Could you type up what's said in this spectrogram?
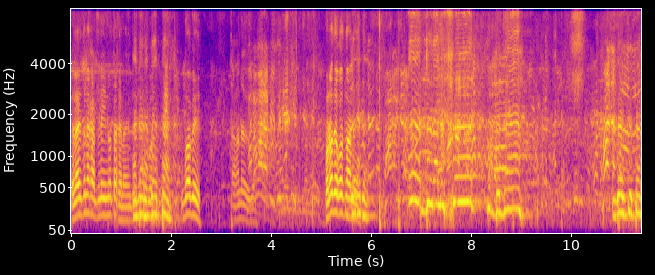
গেলা গেলে কাটলে ইনো থাকে না উবাবে না। কোনো দেখোস না শেখ না গোলকিপার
